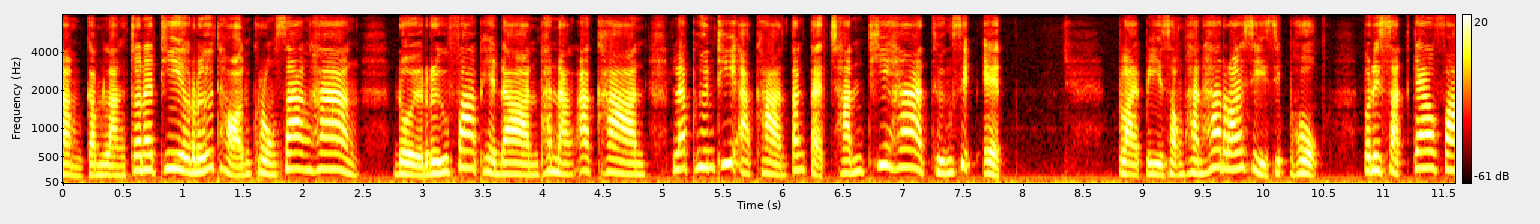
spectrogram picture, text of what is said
นำกำลังเจ้าหน้าที่รื้อถอนโครงสร้างห้าง โดยรื้อฝ้าเพดาน ผนังอาคาร และพื้นที่อาคารตั้งแต่ชั้นที่ 5 ถึง 11 ปลายปี 2546 บริษัทแก้วฟ้า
